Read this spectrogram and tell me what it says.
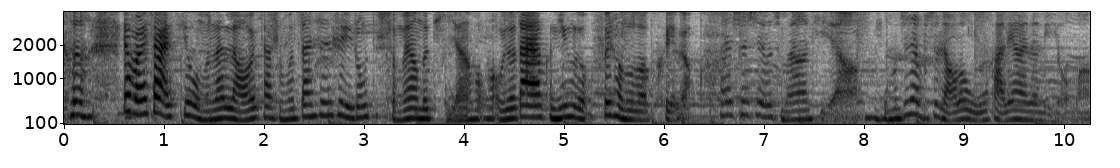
要不然下一期我们来聊一下什么单身是一种什么样的体验，好不好？我觉得大家肯定有非常多的可以聊。单身是有什么样的体验啊？我们之前不是聊了无法恋爱的理由吗？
